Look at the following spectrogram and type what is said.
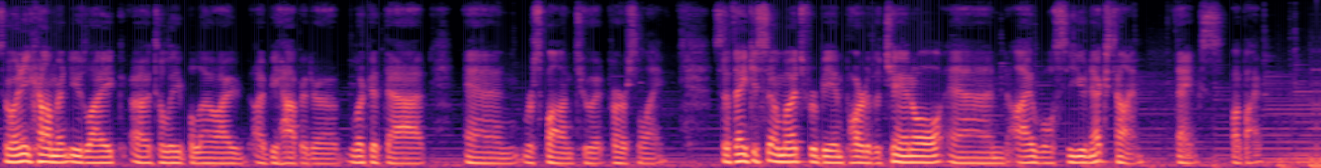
So any comment you'd like uh, to leave below, I, I'd be happy to look at that and respond to it personally. So thank you so much for being part of the channel and I will see you next time. Thanks. Bye-bye.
